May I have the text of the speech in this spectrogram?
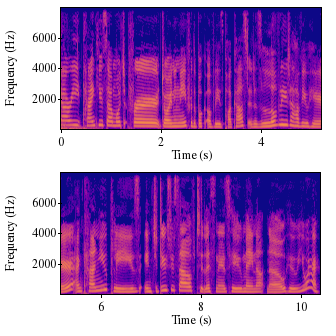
Gary, thank you so much for joining me for the Book of Leaves podcast. It is lovely to have you here. And can you please introduce yourself to listeners who may not know who you are?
